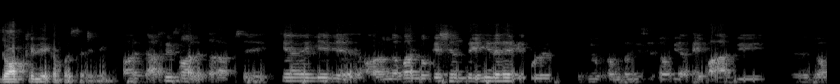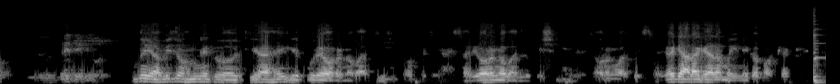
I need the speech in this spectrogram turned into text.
जॉब के लिए कंपलसरी नहीं और काफ़ी सवाल है सर आपसे। क्या ये औरंगाबाद लोकेशन पे ही रहेगी कोई जो कंपनी से जॉब या कहीं बाहर भी जॉब भेजेंगे? नहीं, अभी जो हमने किया है ये पूरे औरंगाबाद की ही है। सारी, औरंगाबाद लोकेशन ही है, औरंगाबाद बेस्ड रहेगा। ग्यारह ग्यारह महीने का कॉन्ट्रैक्ट है।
